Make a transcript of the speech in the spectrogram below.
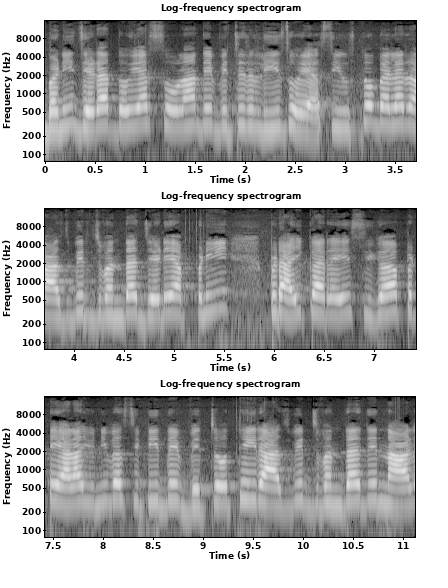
ਬਣੀ, ਜਿਹੜਾ 2016 ਦੇ ਵਿੱਚ ਰਿਲੀਜ਼ ਹੋਇਆ ਸੀ, ਉਸ ਤੋਂ ਪਹਿਲਾਂ ਰਾਜਵੀਰ ਜਵੰਦਾ ਜਿਹੜੇ ਆਪਣੀ ਪੜ੍ਹਾਈ ਕਰ ਰਹੇ ਸੀਗਾ, ਪਟਿਆਲਾ ਯੂਨੀਵਰਸਿਟੀ ਦੇ ਵਿੱਚ, ਉੱਥੇ ਹੀ ਰਾਜਵੀਰ ਜਵੰਦਾ ਦੇ ਨਾਲ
